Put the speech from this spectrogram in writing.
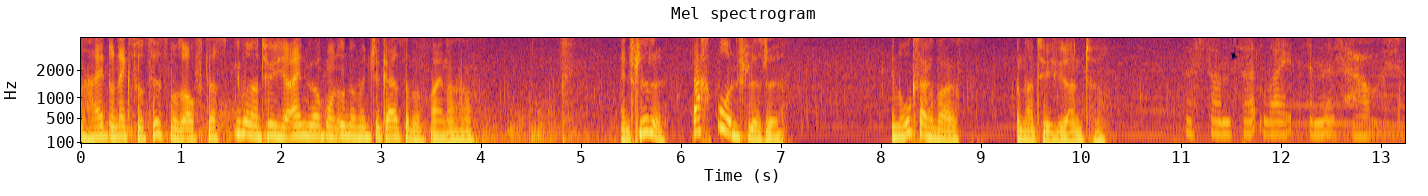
Besessenheit und Exorzismus auf das übernatürliche Einwirken und unerwünschte Geister befreien. Aha. Ein Schlüssel. Dachbodenschlüssel. In den Rucksack gepackt. Und natürlich wieder eine Tür. The sunset light in this house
